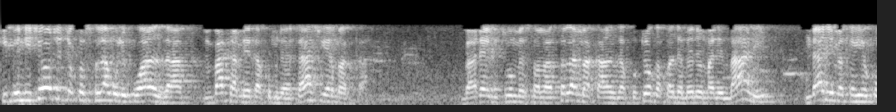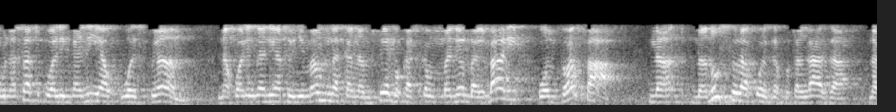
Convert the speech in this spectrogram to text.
kipindi chote cha Uislamu ulipoanza mpaka miaka 13 ya maka baadaye mtume sala salam akaanza kutoka kwenda maeneo mbalimbali ndani ya miaka hiyo 13 kuwalingania waislamu na kuwalingania watu mamlaka na msemo katika maeneo mbalimbali wamtawasa na na nusra kuweza kutangaza na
